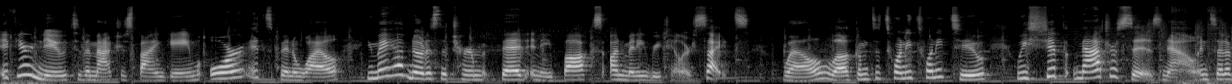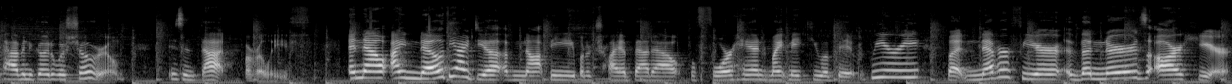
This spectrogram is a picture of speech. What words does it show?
If you're new to the mattress buying game, or it's been a while, you may have noticed the term bed in a box on many retailer sites. Well, welcome to 2022. We ship mattresses now instead of having to go to a showroom. Isn't that a relief? And now I know the idea of not being able to try a bed out beforehand might make you a bit weary, but never fear, the nerds are here.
